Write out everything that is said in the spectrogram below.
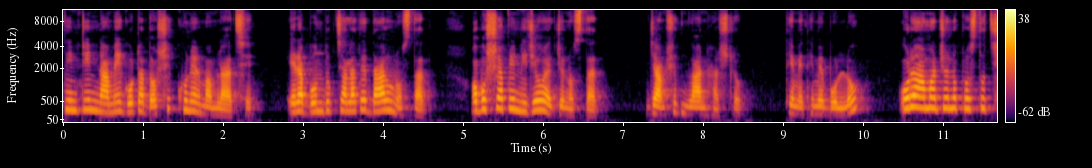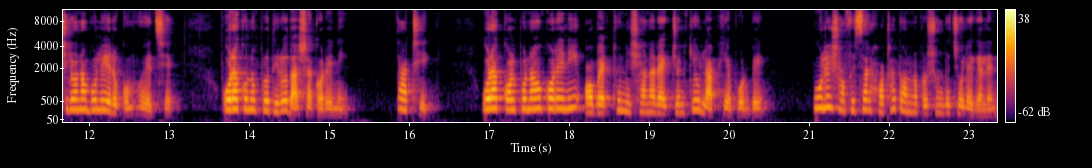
তিনটির নামে গোটা দশেক খুনের মামলা আছে। এরা বন্দুক চালাতে দারুণ ওস্তাদ। অবশ্য আপনি নিজেও একজন ওস্তাদ। জামশেদ ম্লান হাসল। থেমে থেমে বলল, ওরা আমার জন্য প্রস্তুত ছিল না বলে এরকম হয়েছে। ওরা কোনো প্রতিরোধ আশা করেনি। তা ঠিক। ওরা কল্পনাও করেনি অব্যর্থ নিশানার একজনকেও লাফিয়ে পড়বে। পুলিশ অফিসার হঠাৎ অন্য প্রসঙ্গে চলে গেলেন।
